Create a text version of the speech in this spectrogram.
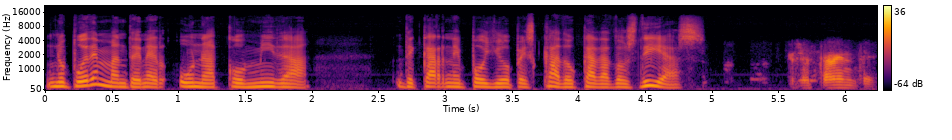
no pueden mantener una comida de carne, pollo, pescado cada dos días. Exactamente.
